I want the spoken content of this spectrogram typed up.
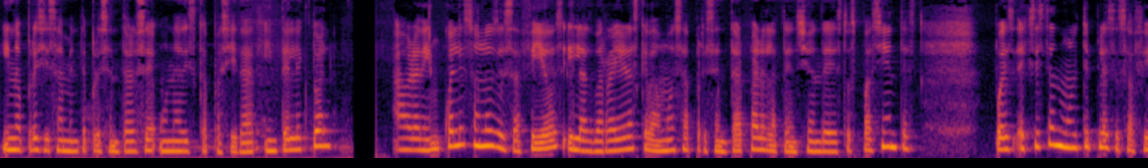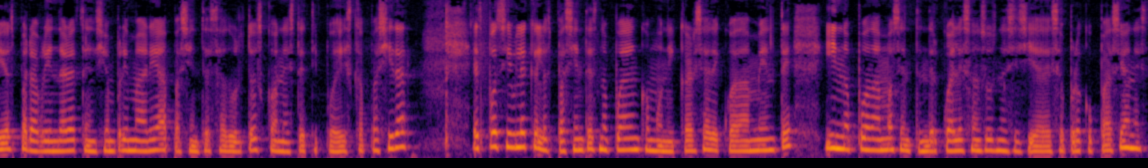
y no precisamente presentarse una discapacidad intelectual. Ahora bien, ¿cuáles son los desafíos y las barreras que vamos a presentar para la atención de estos pacientes? Pues existen múltiples desafíos para brindar atención primaria a pacientes adultos con este tipo de discapacidad. Es posible que los pacientes no puedan comunicarse adecuadamente y no podamos entender cuáles son sus necesidades o preocupaciones.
